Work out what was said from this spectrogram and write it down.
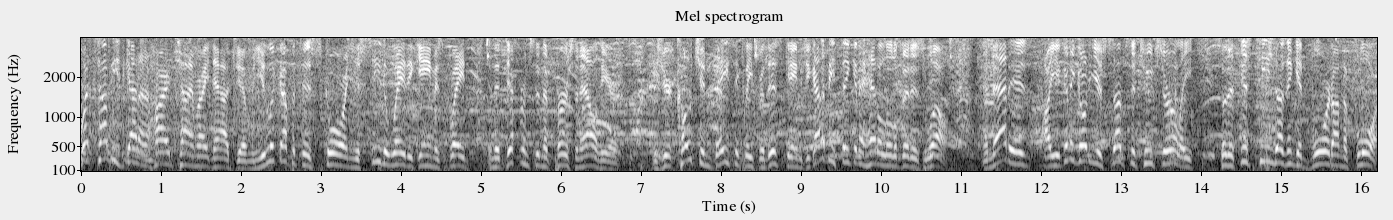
What Tubby's got a hard time right now, Jim, when you look up at this score and you see the way the game is played and the difference in the personnel here, is you're coaching basically for this game, but you got to be thinking ahead a little bit as well. And that is, are you going to go to your substitutes early so that this team doesn't get bored on the floor?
